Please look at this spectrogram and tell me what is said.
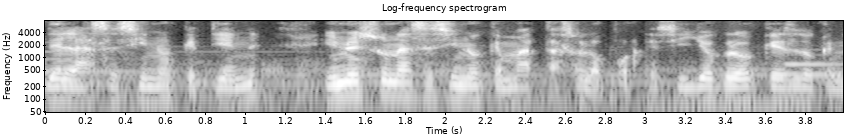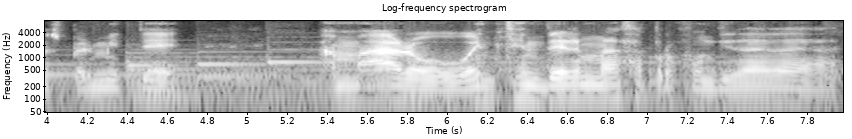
del asesino que tiene. Y no es un asesino que mata solo porque sí, yo creo que es lo que nos permite amar o entender más a profundidad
